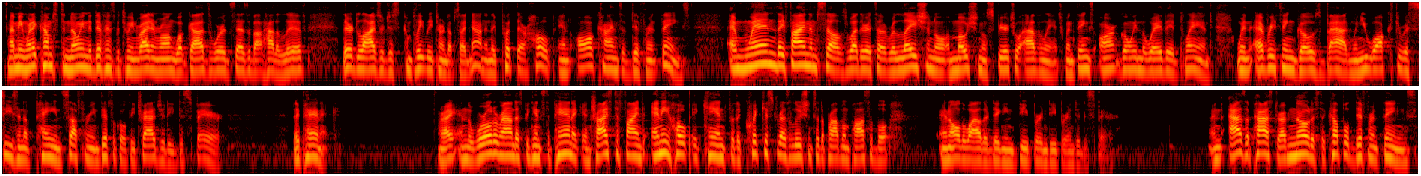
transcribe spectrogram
I mean, when it comes to knowing the difference between right and wrong, what God's word says about how to live, their lives are just completely turned upside down and they put their hope in all kinds of different things. And when they find themselves, whether it's a relational, emotional, spiritual avalanche, when things aren't going the way they had planned, when everything goes bad, when you walk through a season of pain, suffering, difficulty, tragedy, despair, they panic right? And the world around us begins to panic and tries to find any hope it can for the quickest resolution to the problem possible. And all the while, they're digging deeper and deeper into despair. And as a pastor, I've noticed a couple different things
